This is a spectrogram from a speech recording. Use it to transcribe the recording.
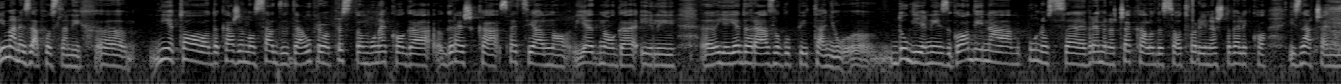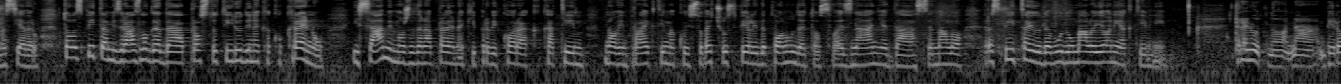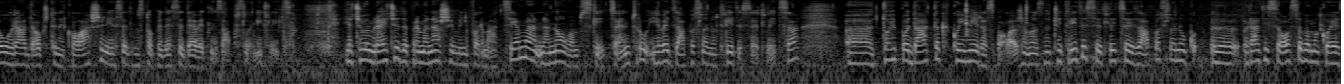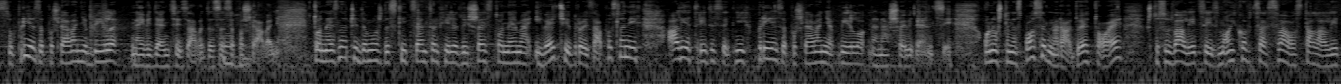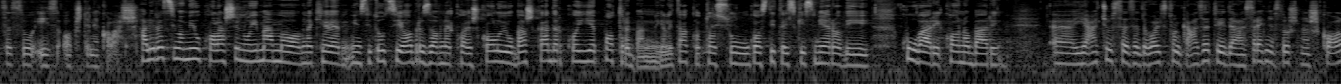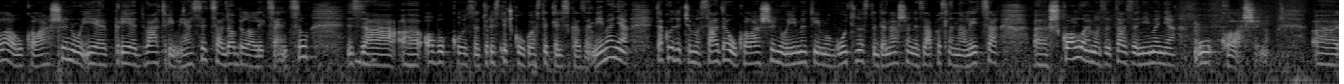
ima nezaposlenih. Nije to, da kažemo sad, da upremo prstom u nekoga greška specijalno jednoga ili e, je jedan razlog u pitanju. E, Dugi je niz godina, puno se vremena čekalo da se otvori nešto veliko i značajno na sjeveru. To vas pitam iz razloga da prosto ti ljudi nekako krenu i sami možda da naprave neki prvi korak ka tim novim projektima koji su već uspjeli da ponude to svoje znanje, da se malo raspitaju, da budu malo i oni aktivniji? Trenutno na birovu rada opštine Kolašin je 759 nezaposlenih lica. Ja ću vam reći da prema našim informacijama na novom ski centru je već zaposleno 30 lica, E, to je podatak koji mi raspolažemo. Znači, 30 lica je zaposleno, e, radi se o osobama koje su prije zapošljavanja bile na evidenciji Zavoda za mhm. zapošljavanje. To ne znači da možda ski centar 1600 nema i veći broj zaposlenih, ali je 30 njih prije zapošljavanja bilo na našoj evidenciji. Ono što nas posebno raduje to je što su dva lica iz Mojkovca, sva ostala lica su iz opštine Kolaša. Ali recimo mi u Kolašinu imamo neke institucije obrazovne koje školuju baš kada kadar koji je potreban, je li tako? To su ugostiteljski smjerovi, kuvari, konobari. E, ja ću sa zadovoljstvom kazati da Srednja stručna škola u Kolašinu je prije dva, tri mjeseca dobila licencu za e, obuku za turističko-ugostiteljska zanimanja, tako da ćemo sada u Kolašinu imati mogućnost da naša nezaposlena lica e, školujemo za ta zanimanja u Kolašinu.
